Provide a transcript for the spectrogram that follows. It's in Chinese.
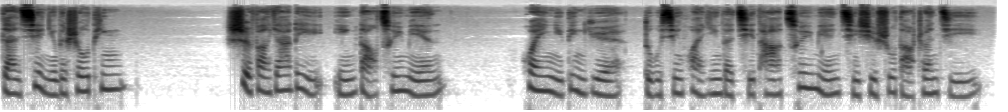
感谢您的收听，释放压力，引导催眠。欢迎你订阅“读心幻音”的其他催眠情绪疏导专辑。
